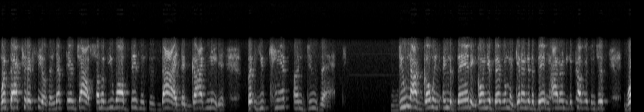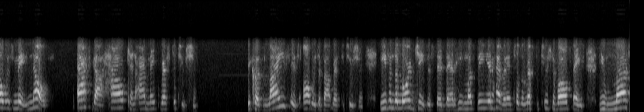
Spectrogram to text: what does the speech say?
went back to their fields and left their jobs. Some of you all businesses died that God needed. But you can't undo that. Do not go in, in the bed and go in your bedroom and get under the bed and hide under the covers and just, woe is me. No. Ask God, how can I make restitution? Because life is always about restitution. Even the Lord Jesus said that he must be in heaven until the restitution of all things. You must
